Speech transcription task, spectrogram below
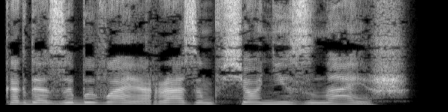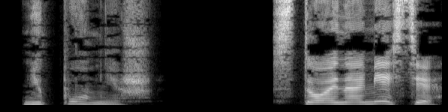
когда, забывая разом все, не знаешь, не помнишь. «Стой на месте!»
